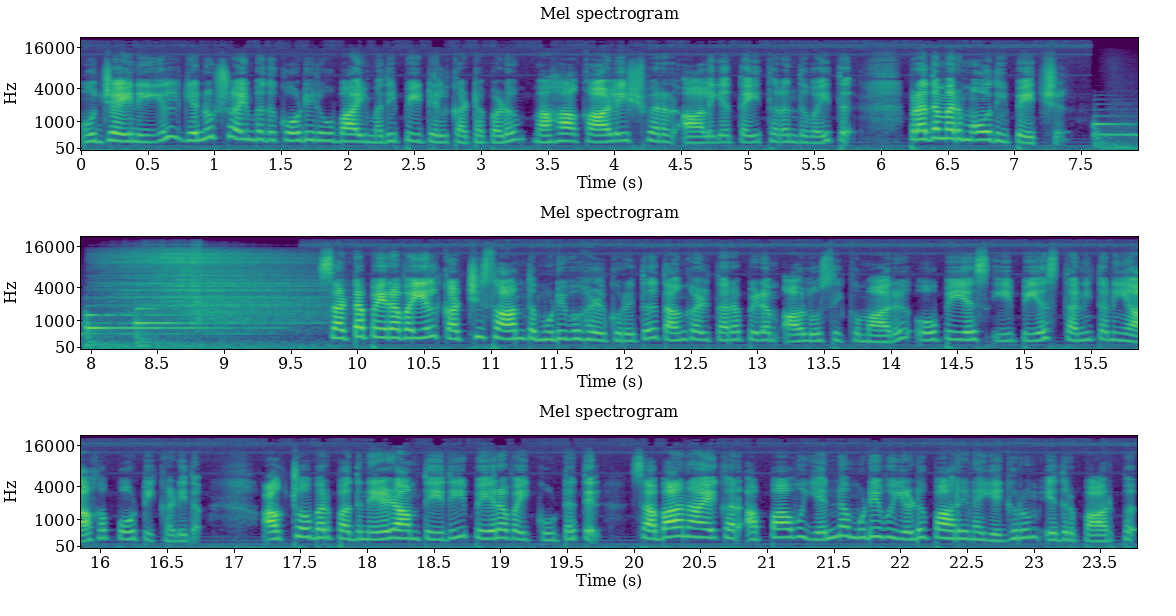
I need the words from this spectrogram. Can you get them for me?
உஜ்ஜயினியில் எண்ணூற்று ஐம்பது கோடி ரூபாய் மதிப்பீட்டில் கட்டப்படும் மகா காளீஸ்வரர் ஆலயத்தை திறந்து வைத்து பிரதமர் மோடி பேச்சு. சட்டப்பேரவையில் கட்சி சார்ந்த முடிவுகள் குறித்து தங்கள் தரப்பிடம் ஆலோசிக்குமாறு ஓபிஎஸ் இபிஎஸ் தனித்தனியாக போட்டி கடிதம். அக்டோபர் பதினேழாம் தேதி பேரவைக் கூட்டத்தில் சபாநாயகர் அப்பாவு என்ன முடிவு எடுப்பார் என எகிரும் எதிர்பார்ப்பு.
